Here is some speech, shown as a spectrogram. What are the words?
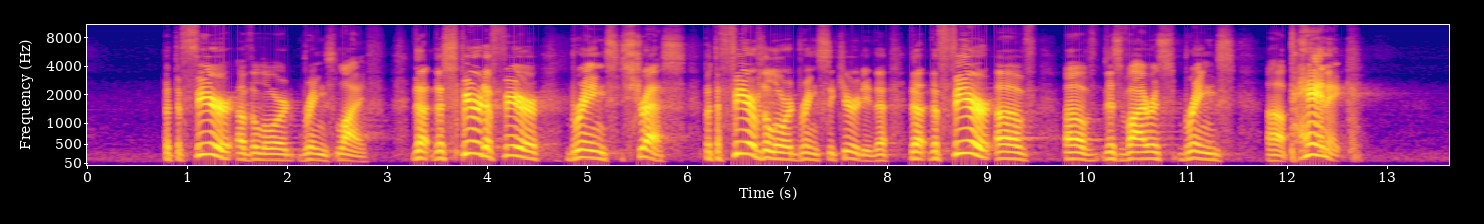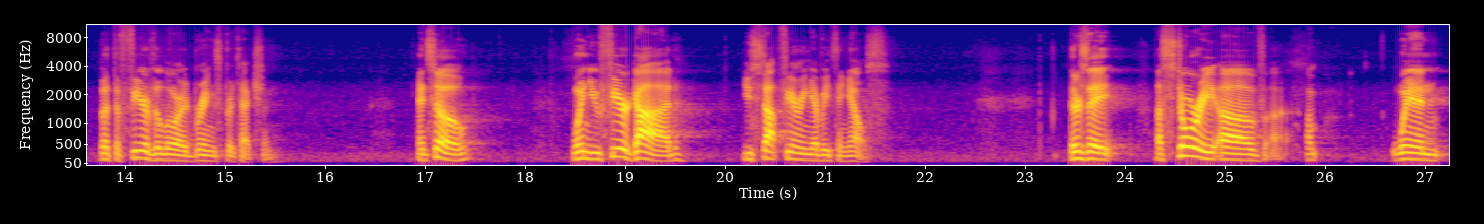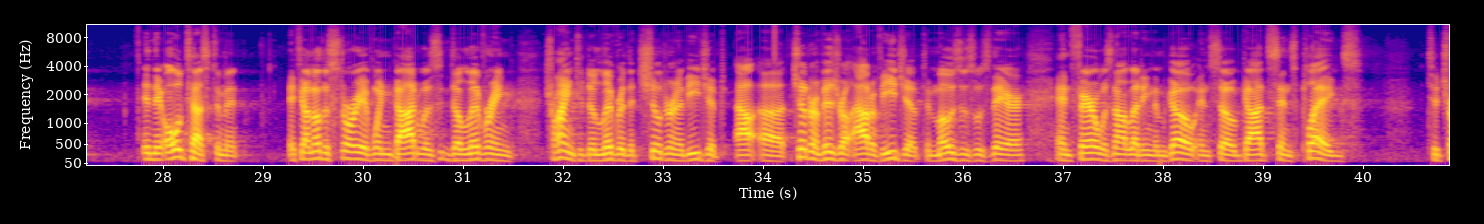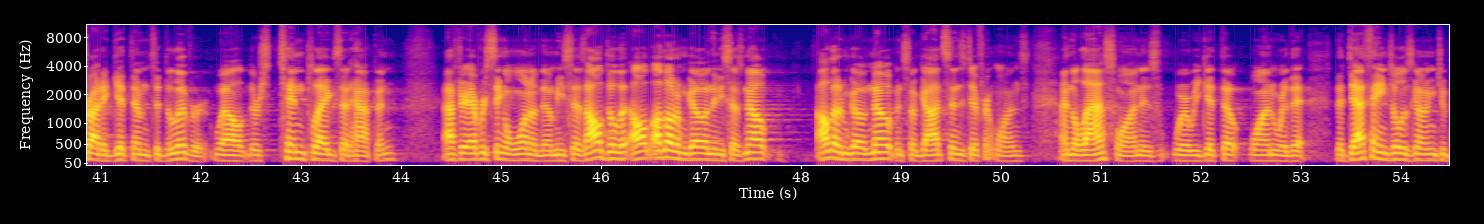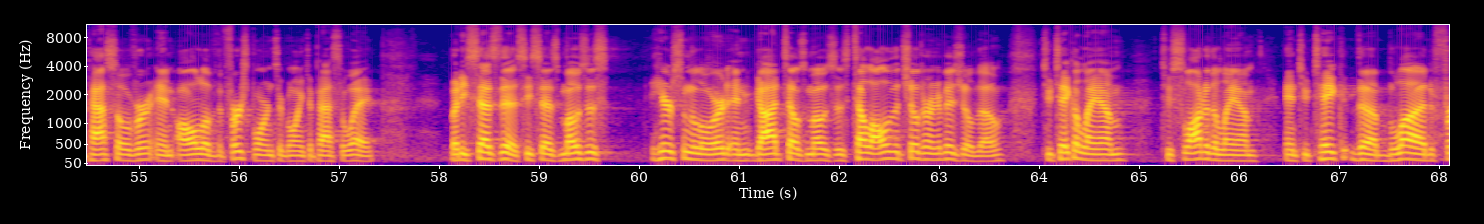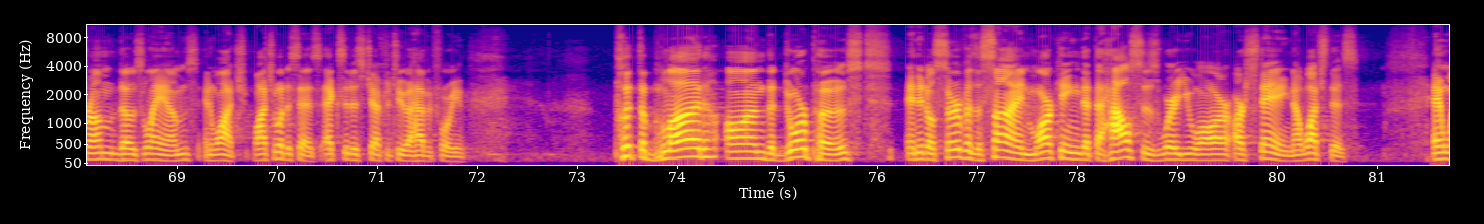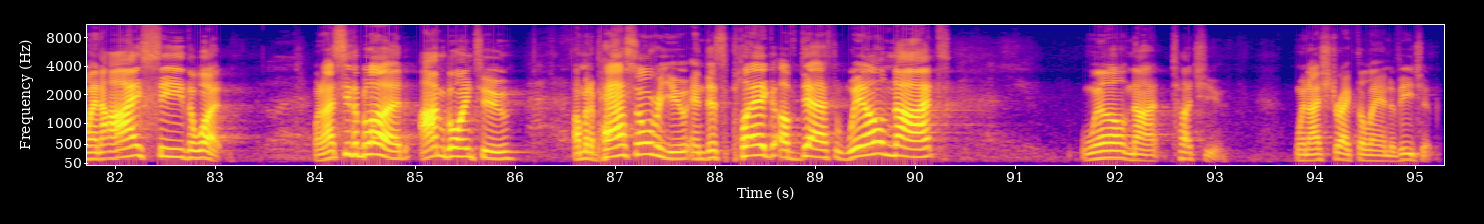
but the fear of the Lord brings life. The, the spirit of fear brings stress, but the fear of the Lord brings security. The, the, the fear of, of this virus brings uh, panic, but the fear of the Lord brings protection. And so, when you fear God, you stop fearing everything else. There's a, a story of um, when in the Old Testament, if y'all know the story of when God was delivering, trying to deliver the children of Egypt, out, uh, children of Israel out of Egypt, and Moses was there, and Pharaoh was not letting them go, and so God sends plagues to try to get them to deliver. Well, there's 10 plagues that happen. After every single one of them, he says, I'll, deli- I'll, I'll let them go. And then he says, Nope, I'll let them go. Nope. And so God sends different ones. And the last one is where we get the one where the, the death angel is going to pass over and all of the firstborns are going to pass away. But he says this He says, Moses hears from the Lord, and God tells Moses, Tell all of the children of Israel, though, to take a lamb, to slaughter the lamb, and to take the blood from those lambs. And watch watch what it says. Exodus chapter 2 i have it for you. Put the blood on the doorpost and it'll serve as a sign marking that the houses where you are are staying. Now watch this. And when i see the what when i see the blood i'm going to i'm going to pass over you and this plague of death will not will not touch you when i strike the land of egypt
